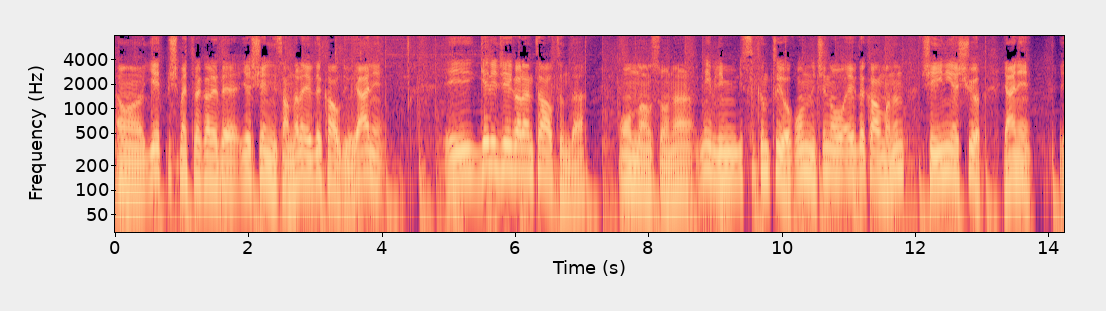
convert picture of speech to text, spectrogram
Ama 70 metrekarede yaşayan insanlara evde kal diyor. Yani e, geleceği garanti altında. Ondan sonra ne bileyim bir sıkıntı yok. Onun için o evde kalmanın şeyini yaşıyor. Yani e,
